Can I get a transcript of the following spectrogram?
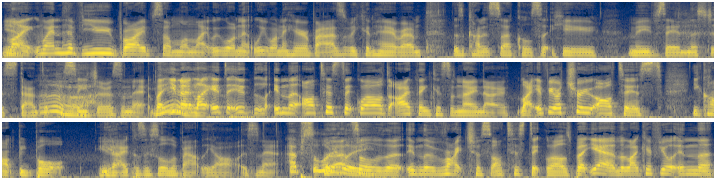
Yeah. Like, when have you bribed someone? Like, we want to we want to hear about. As we can hear, um, there's kind of circles that Hugh moves in. That's just standard Ugh. procedure, isn't it? But you know, like it, it in the artistic world, I think it's a no no. Like, if you're a true artist, you can't be bought. You Yeah. know, because it's all about the art, isn't it? Absolutely. Well, that's all the in the righteous artistic worlds. But yeah, like if you're in the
